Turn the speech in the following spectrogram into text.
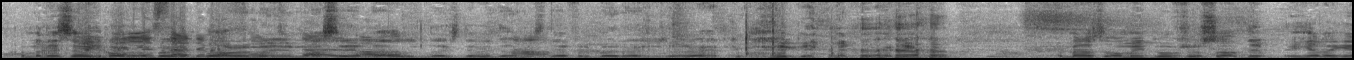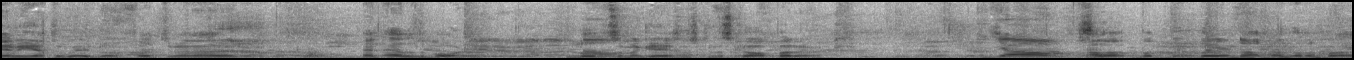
Ja, men det är säkert bara så bara folk med en där, massa jävla ja. eld. Det är väl dumt. Ja. Därför det börjar röka. rök. Men alltså, om inte man förstår, så- det, hela grejen är jätteweird då. För att jag menar, en eldborr låter Ja. som en grej som skulle skapa rök. Ja, Så börjar du inte använda den bara?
